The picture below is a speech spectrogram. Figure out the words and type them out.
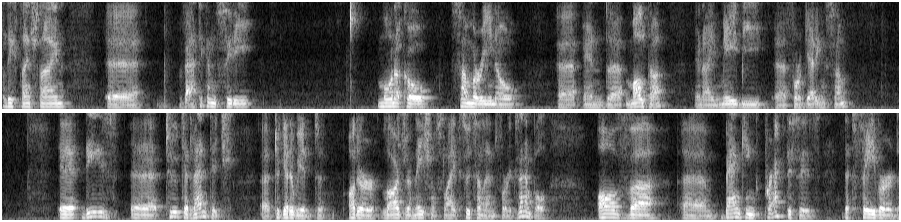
Liechtenstein, Vatican City, Monaco, San Marino, and uh, Malta, and I may be uh, forgetting some. these took advantage, together with other larger nations like Switzerland, for example, of um, banking practices that favored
